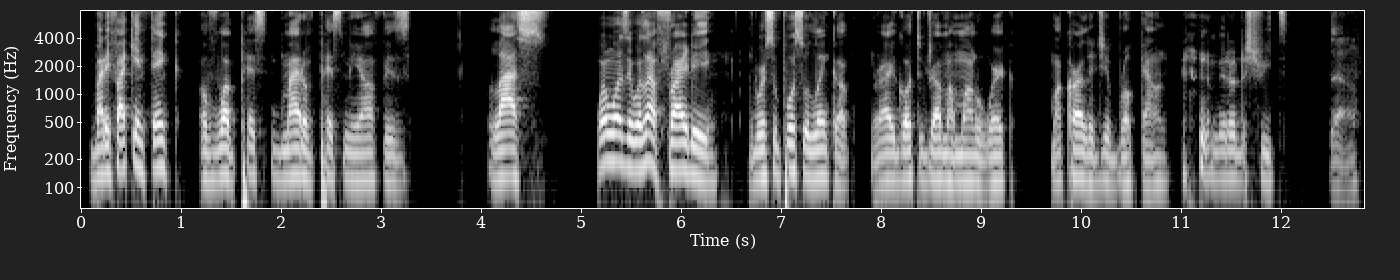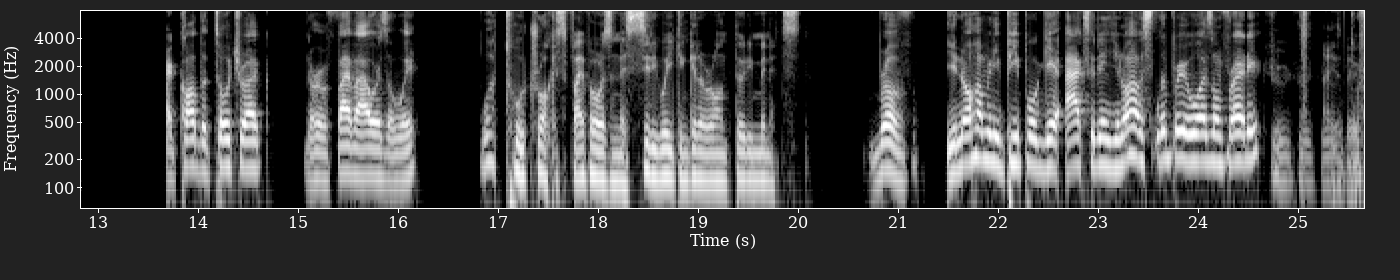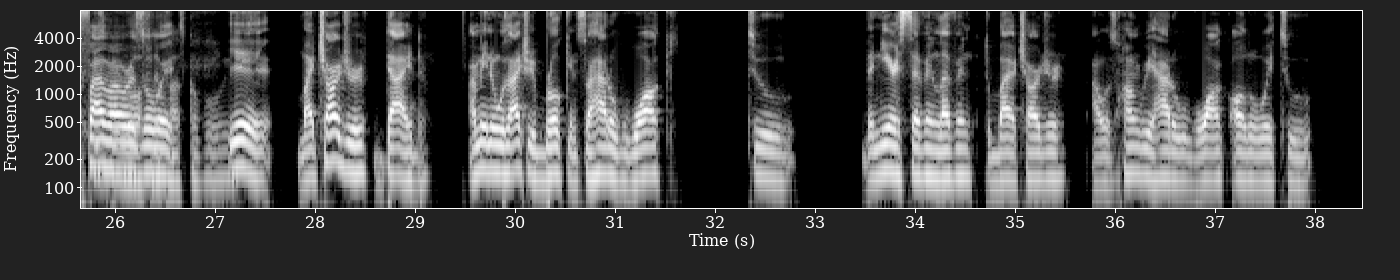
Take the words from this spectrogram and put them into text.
But if I can think of what pissed might have pissed me off is last when was it? Was that Friday? We're supposed to link up, right? Go to drive my mom to work. My car legit broke down in the middle of the street. Yeah. I called the tow truck. They were five hours away. What tow truck is five hours in a city where you can get around thirty minutes? Bro, you know how many people get accidents? You know how slippery it was on Friday? True, true, true. Five hours away. past couple weeks. Yeah. My charger died. I mean, it was actually broken. So I had to walk to the nearest 7 Eleven to buy a charger. I was hungry. I had to walk all the way to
